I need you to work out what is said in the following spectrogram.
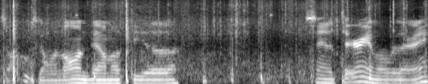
Something's going on down at the uh, sanitarium over there, eh?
